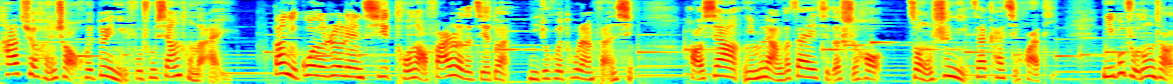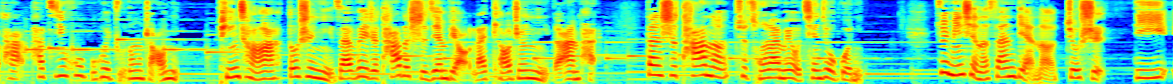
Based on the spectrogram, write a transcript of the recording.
他却很少会对你付出相同的爱意。当你过了热恋期、头脑发热的阶段，你就会突然反省，好像你们两个在一起的时候，总是你在开启话题，你不主动找他，他几乎不会主动找你。平常啊，都是你在为着他的时间表来调整你的安排，但是他呢，却从来没有迁就过你。最明显的三点呢，就是第一，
